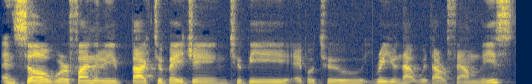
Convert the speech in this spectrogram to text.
And so we're finally back to Beijing to be able to reunite with our families.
